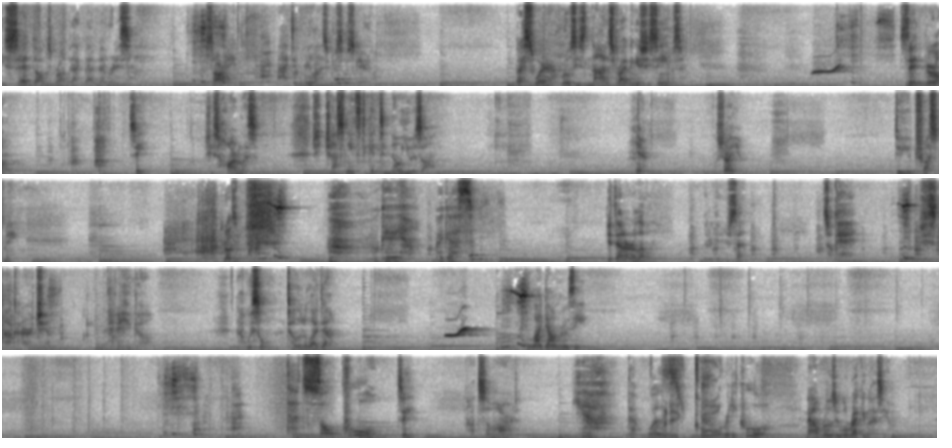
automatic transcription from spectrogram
Said dogs brought back bad memories. I'm sorry. I didn't realize you were so scared of them. But I swear, Rosie's not as frightening as she seems. Sit, girl. See? She's harmless. She just needs to get to know you is all. Here, I'll show you. Do you trust me? Rosie. Okay, I guess. Get down on her level. Better get your scent. It's okay. She's not gonna hurt you. There you go. Now whistle and tell her to lie down. Lie down, Rosie. See? Not so hard. Yeah, that was Pretty cool. pretty cool. Now Rosie will recognize you.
